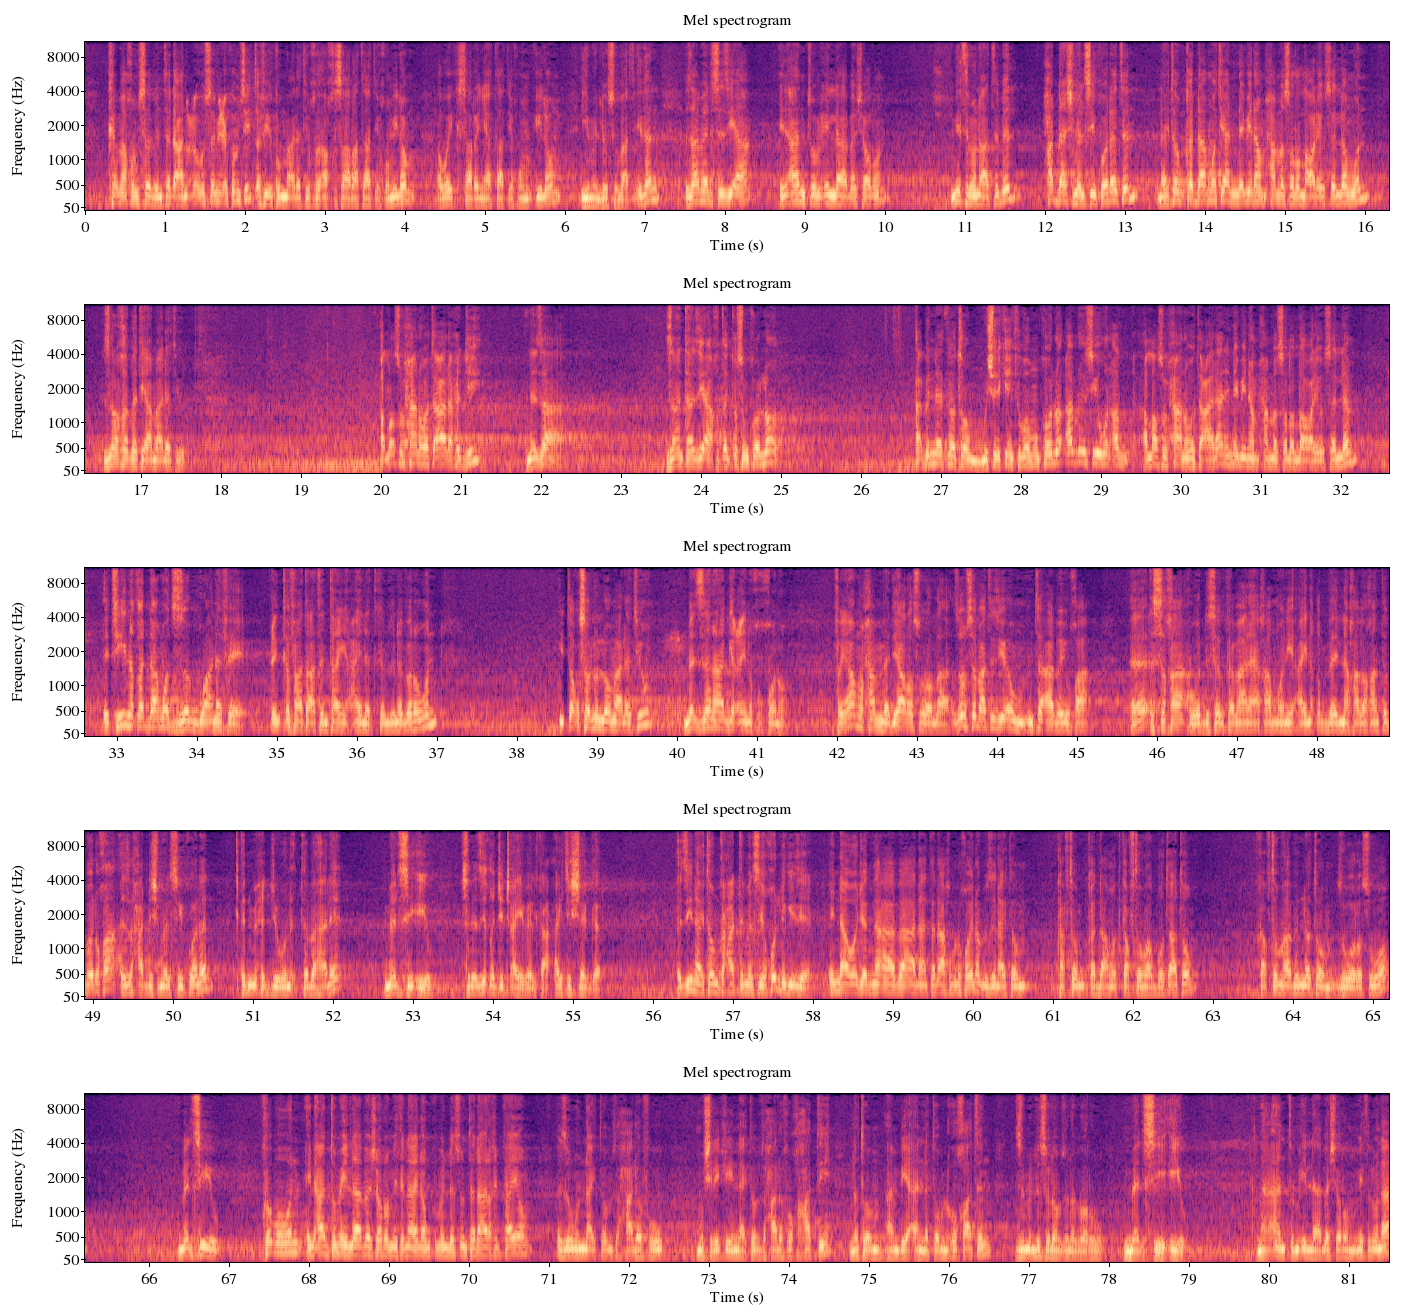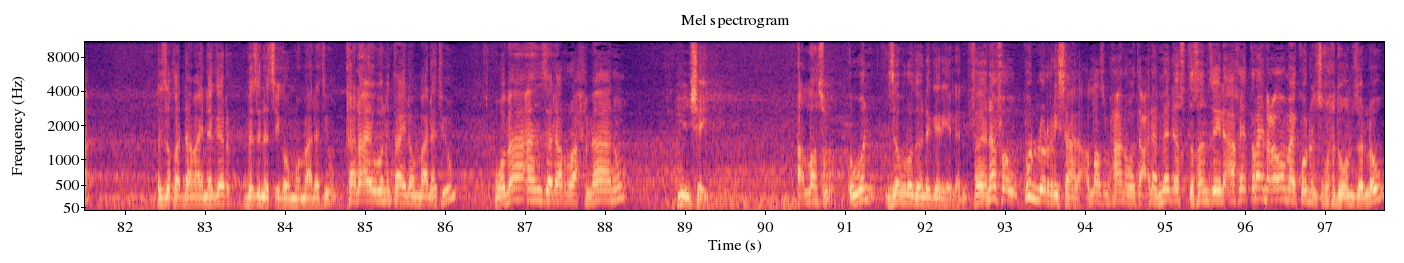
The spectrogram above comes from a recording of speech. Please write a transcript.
ከማኹም ሰብ እንተ ንዕኡ ሰሚዕኩም ሲ ጠፊእኩም ማለት እዩ ክሳራታት ኢኹም ኢሎም ወይ ክሳረኛታት ኢኹም ኢሎም ይምልሱ ማለት እዩ እዘን እዛ መልሲ እዚኣ ኢንኣንቱም ኢላ በሸሩን ምሉና ትብል ሓዳሽ መልሲ ይኮነትን ናይቶም ቀዳሞት እያ ንነቢና ሙሓመድ ለ ላ ለ ሰለም እውን ዝረኸበት እያ ማለት እዩ ኣላ ስብሓን ወተላ ሕጂ ነዛ ዛንታ እዚኣ ክጠቅስ እንከሎ ኣብነት ነቶም ሙሽርኪን ክቦም እንከሎ ኣብ ርእሲኡ እውን ኣላ ስብሓን ወተላ ንነቢና ሙሓመድ صለ ላሁ ለ ወሰለም እቲ ንቐዳሞት ዘጓነፈ ዕንቅፋታት እንታይ ዓይነት ከም ዝነበረ እውን ይጠቕሰሉ ኣሎ ማለት እዩ መዘናግዒ ንክኾኖ ፈያ ሙሓመድ ያ ረሱላ ላ እዞም ሰባት እዚኦም እንተ ኣበዩኻ እስኻ ወዲ ሰብ ከማና ኢኻ ሞኒ ኣይንቕበልና ካባኻ እንተበሉኻ እዚ ሓድሽ መልሲ ይኮነን ቅድሚ ሕጂ እውን እተባሃለ መልሲ እዩ ስለዚ ቅጭጭ ኣይበልካ ኣይትሸገር እዚ ናይቶም ካሓቲ መልሲ እዩ ኩሉ ግዜ እና ወጀድና ኣባእና እተ ክብሉ ኮይኖም እዚ ናይቶም ካብቶም ቀዳሞት ካብቶም ኣቦታቶም ካብቶም ኣብነቶም ዝወረስዎ መልሲ እዩ ከምኡ ውን ኢንኣንቱም ኢላ በሸሮ ምትና ኢሎም ክምለሱ እተ ረኪብካዮም እዚ እውን ናይቶም ዝሓለፉ ሙሽሪኪን ናይቶም ዝሓለፉ ክሓቲ ነቶም ኣንብያእን ነቶም ልኡኻትን ዝምልስሎም ዝነበሩ መልሲ እዩ ማ ኣንቱም ኢላ በሸሩ ምሉና እዚ ቀዳማይ ነገር በዚ ነፂጎሞ ማለት እዩ ካልኣይ እውን እንታይ ኢሎም ማለት እዩ ወማ ኣንዘለ ኣራሕማኑ ምን ሸይ ኣላ እውን ዘውረዶ ነገር የለን ፈነፈው ኩሉ ሪሳላ ኣላ ስብሓን ወላ መልእኽቲ ከምዘይለኣኸ ጥራይ ንዕኦም ኣይኮኑን ዝኽሕድዎም ዘለዉ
